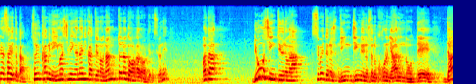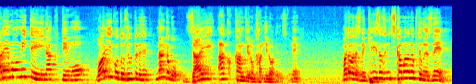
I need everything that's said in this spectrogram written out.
なさいとかそういう神の戒めが何かというのはなんとなく分かるわけですよね。また良心というのが全ての人類の人の心にあるので誰も見ていなくても悪いことをするとですねなんかこう罪悪感というのを感じるわけですよね。またはですね警察に捕まらなくてもですね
